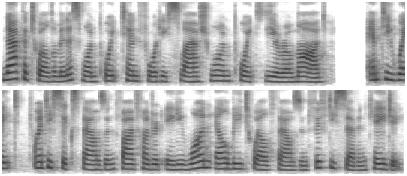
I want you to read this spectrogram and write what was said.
NACA 12 minus 1.1040 slash 1.0 mod, empty weight 26,581 lb 12,057 kg.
